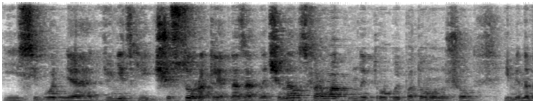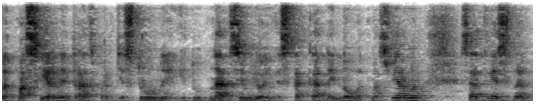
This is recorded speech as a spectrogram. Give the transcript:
И сегодня Юницкий еще 40 лет назад начинал с фарвакуумной трубы, потом он ушел именно в атмосферный транспорт, где струны идут над землей эстакадой, но в атмосферном, соответственно,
